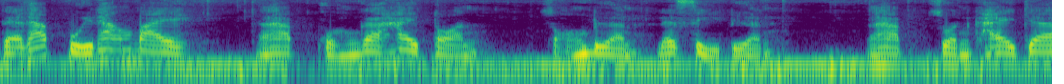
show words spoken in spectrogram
แต่ถ้าปุ๋ยทางใบนะครับ ผมก็ให้ตอน 2 เดือนและ 4 เดือนนะครับ ส่วนใครจะ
